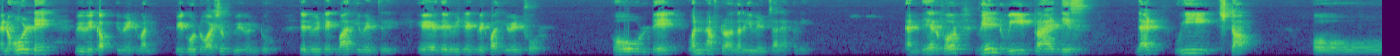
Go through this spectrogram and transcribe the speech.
And whole day we wake up, event one. We go to washroom, event two. Then we take bath, event 3. Eh, then we take breakfast, event 4. Whole day, one after other events are happening. And therefore, when we try this, that we stop. Oh,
